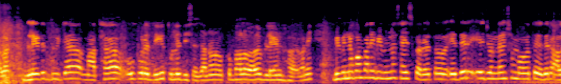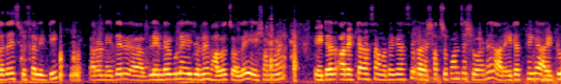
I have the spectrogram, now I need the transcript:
আবার ব্লেডের দুইটা মাথা উপরের দিকে তুলে দিছে, যেন খুব ভালোভাবে ব্লেন্ড হয়। মানে বিভিন্ন কোম্পানি বিভিন্ন সাইজ করে, তো এদের এই জন্যই সম্ভবত এদের আলাদা স্পেশালিটি কারণ এদের ব্লেন্ডারগুলো এই জন্যই ভালো চলে। এই সময় এটার আরেকটা আছে আমাদের কাছে সাতশো পঞ্চাশ ওয়ার্ডের, আর এটার থেকে আরেকটু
